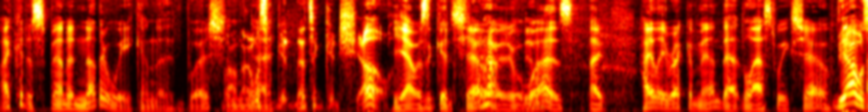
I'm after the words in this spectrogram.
I could have spent another week in the bush. Well, and, that was uh, a good. That's a good show. Yeah, it was a good show. Yeah, it yeah. was. I highly recommend that last week's show. Yeah, it was.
